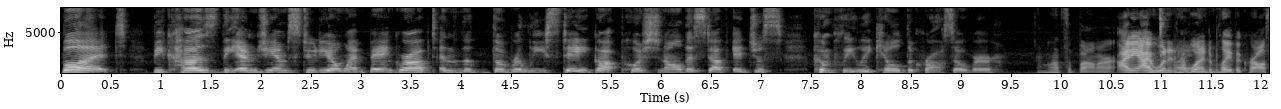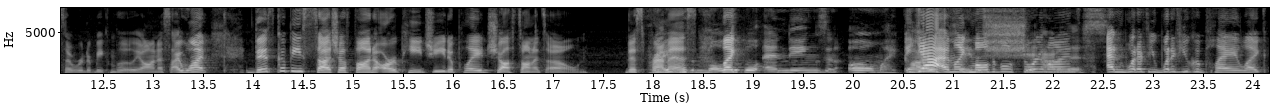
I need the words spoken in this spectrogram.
but because the MGM studio went bankrupt and the the release date got pushed and all this stuff, it just completely killed the crossover. Oh, That's a bummer. I I wouldn't have I wanted to play the crossover to be completely honest. I want this could be such a fun RPG to play just on its own. This Right? premise, like multiple endings and oh my god. Yeah, and like multiple shit out of storylines. And what if you what if you could play like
